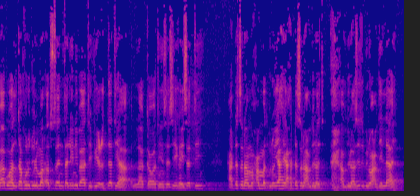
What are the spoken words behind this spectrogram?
baabu hal takhruju almar'atu santa lini baati fi ciddatihaa lakkaawatiinsa isii keeysatti حدثنا محمد بن يحيى حدثنا عبد العزيز بن عبد الله.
